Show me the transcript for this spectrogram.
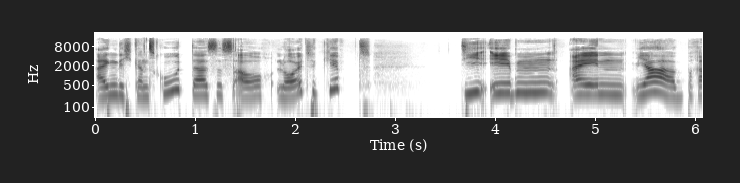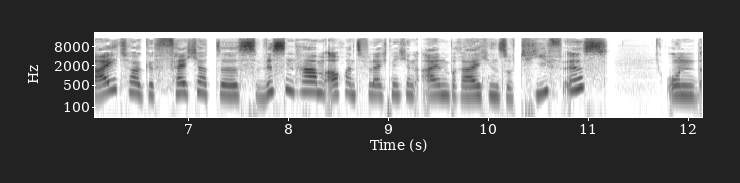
eigentlich ganz gut, dass es auch Leute gibt, die eben ein ja breiter gefächertes Wissen haben, auch wenn es vielleicht nicht in allen Bereichen so tief ist und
